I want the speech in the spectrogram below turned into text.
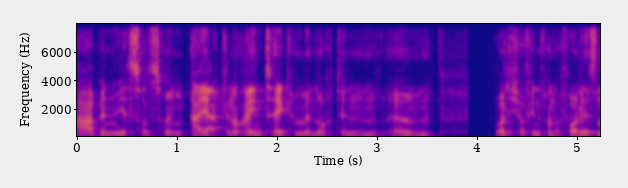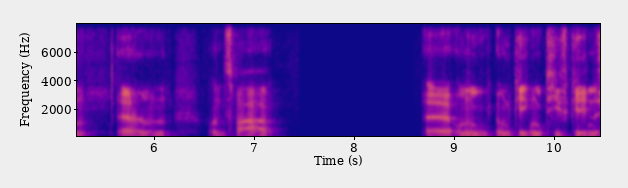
Haben wir sonst noch. Ah ja, genau, einen Take haben wir noch, den ähm, wollte ich auf jeden Fall noch vorlesen. Ähm, und zwar, äh, um, um gegen tiefgehende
